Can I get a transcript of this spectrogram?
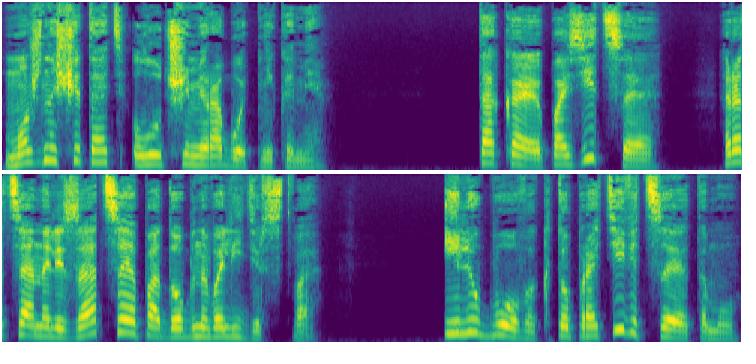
можно считать лучшими работниками. Такая позиция — рационализация подобного лидерства. И любого, кто противится этому,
